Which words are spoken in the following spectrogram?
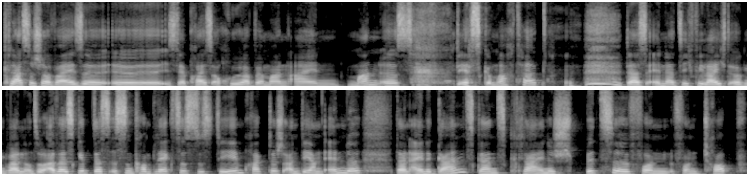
Klassischerweise äh, ist der Preis auch höher, wenn man ein Mann ist, der es gemacht hat. Das ändert sich vielleicht irgendwann und so. Aber es gibt, das ist ein komplexes System praktisch, an deren Ende dann eine ganz, ganz kleine Spitze von, von Top-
